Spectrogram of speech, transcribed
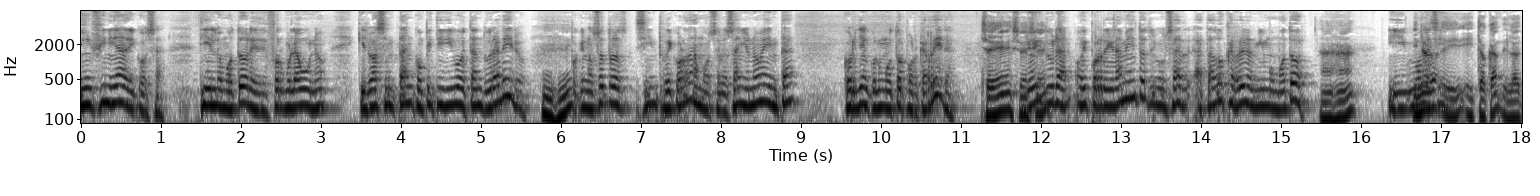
Infinidad de cosas. Tienen los motores de Fórmula 1 que lo hacen tan competitivo y tan duradero. Porque nosotros, si recordamos, en los años 90 corrían con un motor por carrera. Sí, sí, y hoy sí. duran, hoy por reglamento tengo que usar hasta dos carreras el mismo motor. Ajá. Y, Y, no lo- decís, y- y toca- lo-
